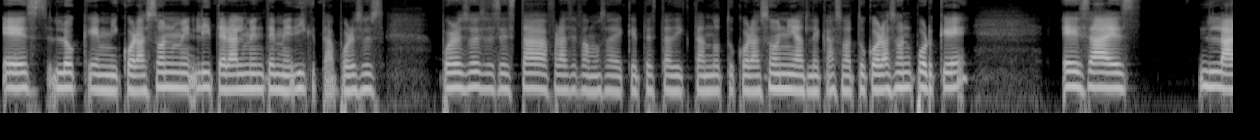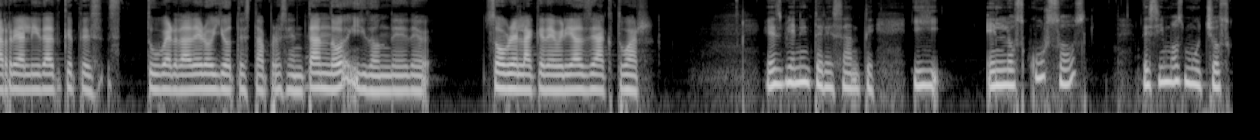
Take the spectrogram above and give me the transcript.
es lo que mi corazón literalmente me dicta. Por eso es, por eso es esta frase famosa de que te está dictando tu corazón y hazle caso a tu corazón, porque esa es la realidad que te, tu verdadero yo te está presentando y donde sobre la que deberías de actuar. Es bien interesante. Y en los cursos decimos muchos,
